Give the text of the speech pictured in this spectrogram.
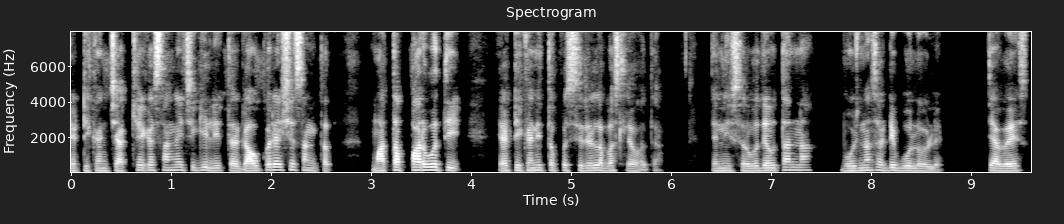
या ठिकाणची आख्यायिका सांगायची गेली तर गावकरी असे सांगतात माता पार्वती या ठिकाणी तपश्चर्याला बसल्या होत्या. त्यांनी सर्व देवतांना भोजनासाठी बोलवले. त्यावेळेस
